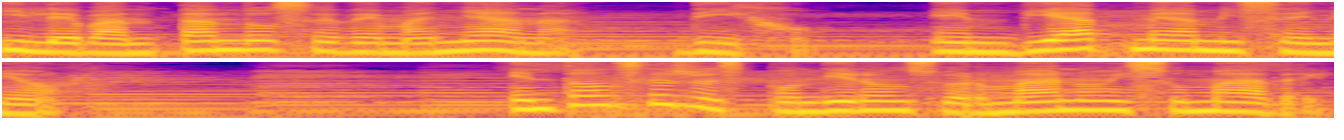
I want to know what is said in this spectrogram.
Y levantándose de mañana, dijo, Enviadme a mi señor. Entonces respondieron su hermano y su madre,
